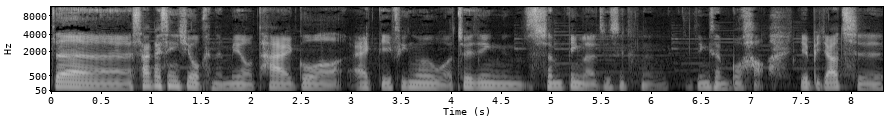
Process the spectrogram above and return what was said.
这三个星期我可能没有太过 active，因为我最近生病了，就是可能精神不好，也比较迟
